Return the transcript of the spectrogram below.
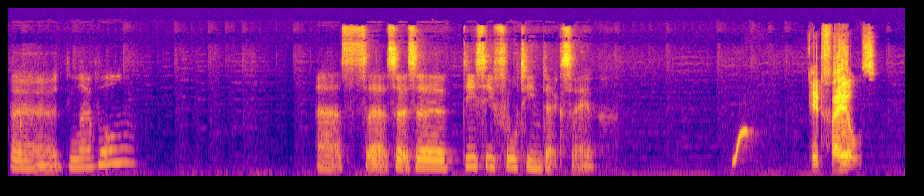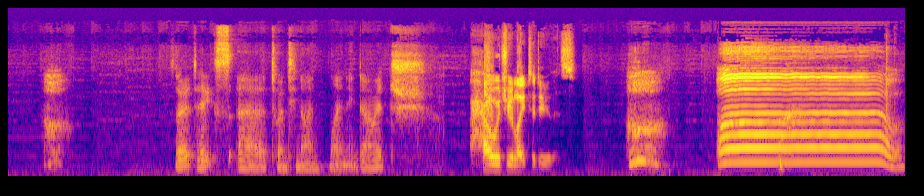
Third level. Uh, so, so it's a DC 14 dex save. It fails. So it takes uh 29 lightning damage. How would you like to do this? Oh!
